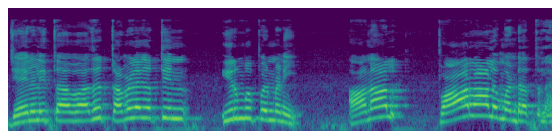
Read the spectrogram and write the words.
ஜெயலலிதாவாவது தமிழகத்தின் இரும்பு பெண்மணி. ஆனால் பாராளுமன்றத்தில்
